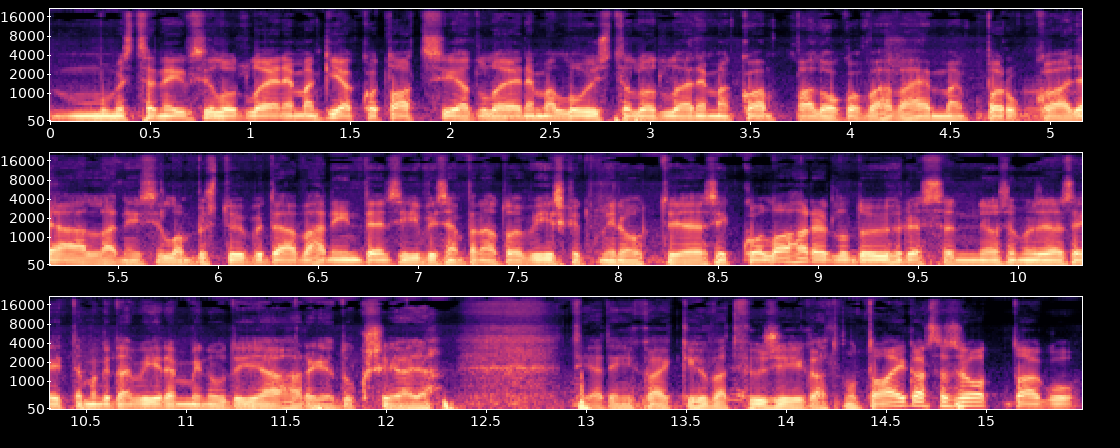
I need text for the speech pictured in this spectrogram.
mun mielestä niin silloin tulee enemmän kiekkotatsia, tulee enemmän luistelua, tulee enemmän kamppailua, kun on vähän vähemmän porukkaa jäällä, niin silloin pystyy pitämään vähän intensiivisempänä tuo 50 minuuttia. Ja sitten kun ollaan harjoiteltu yhdessä, niin on semmoisia 75 minuutin jääharjoituksia ja tietenkin kaikki hyvät fysiikat. Mutta aikansa se ottaa, kun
